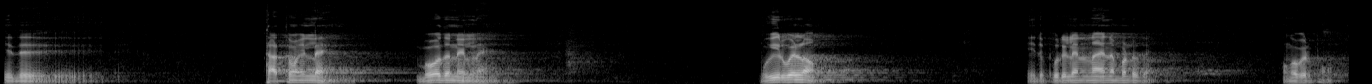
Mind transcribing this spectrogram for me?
இது தத்துவம் இல்லை போதனை இல்லை. உயிர் வெள்ளம். இது புரியலன்னா நான் என்ன பண்ணுறது உங்கள் விருப்பம்.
